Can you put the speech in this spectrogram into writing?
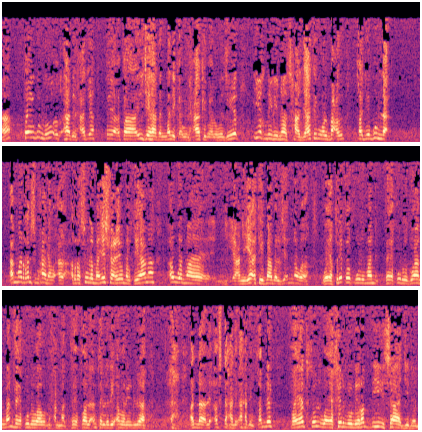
ها فيقول له هذه الحاجة في فيجي هذا الملك أو الحاكم أو الوزير يقضي لناس حاجاتهم والبعض قد يقول لا. أما الرب سبحانه الرسول لما يشفع يوم القيامة أول ما يعني يأتي باب الجنة ويطرقه يقول من؟ فيقول رضوان من؟ فيقول هو محمد. فيقال أنت الذي أمر الله الا افتح لأحد قبلك فيدخل ويخر لربه ساجدا.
